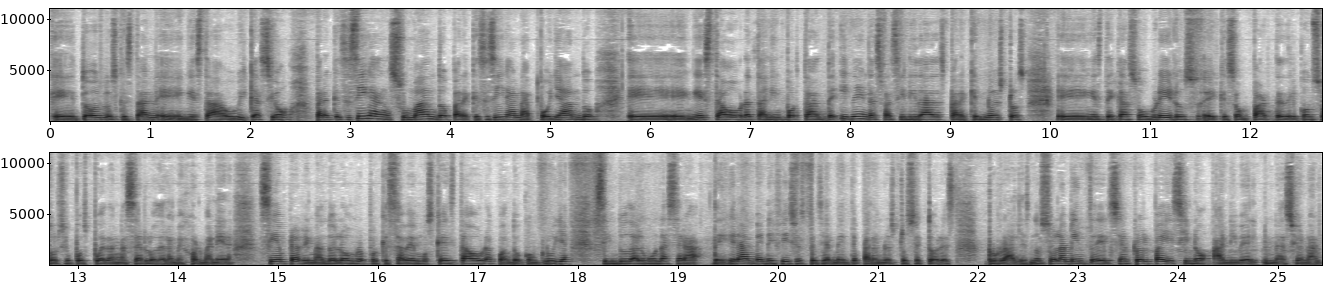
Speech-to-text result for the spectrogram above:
eh, todos los que están en esta ubicación, para que se sigan sumando, para que se sigan apoyando en esta obra tan importante y den las facilidades para que nuestros, en este caso, obreros que son parte del consorcio, pues puedan hacerlo de la mejor manera, siempre arrimando el hombro, porque sabemos que esta obra, cuando concluya, sin duda alguna será de gran beneficio, especialmente para nuestros sectores rurales no solamente del centro del país, sino a nivel nacional.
